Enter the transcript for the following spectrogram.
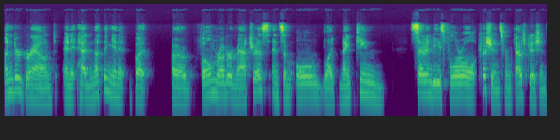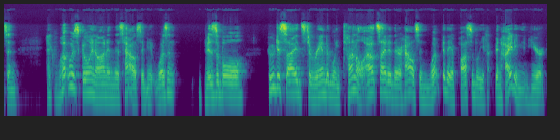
underground and it had nothing in it but a foam rubber mattress and some old like 1970s floral cushions from couch cushions. And like what was going on in this house? I mean it wasn't visible. Who decides to randomly tunnel outside of their house and what could they have possibly been hiding in here?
